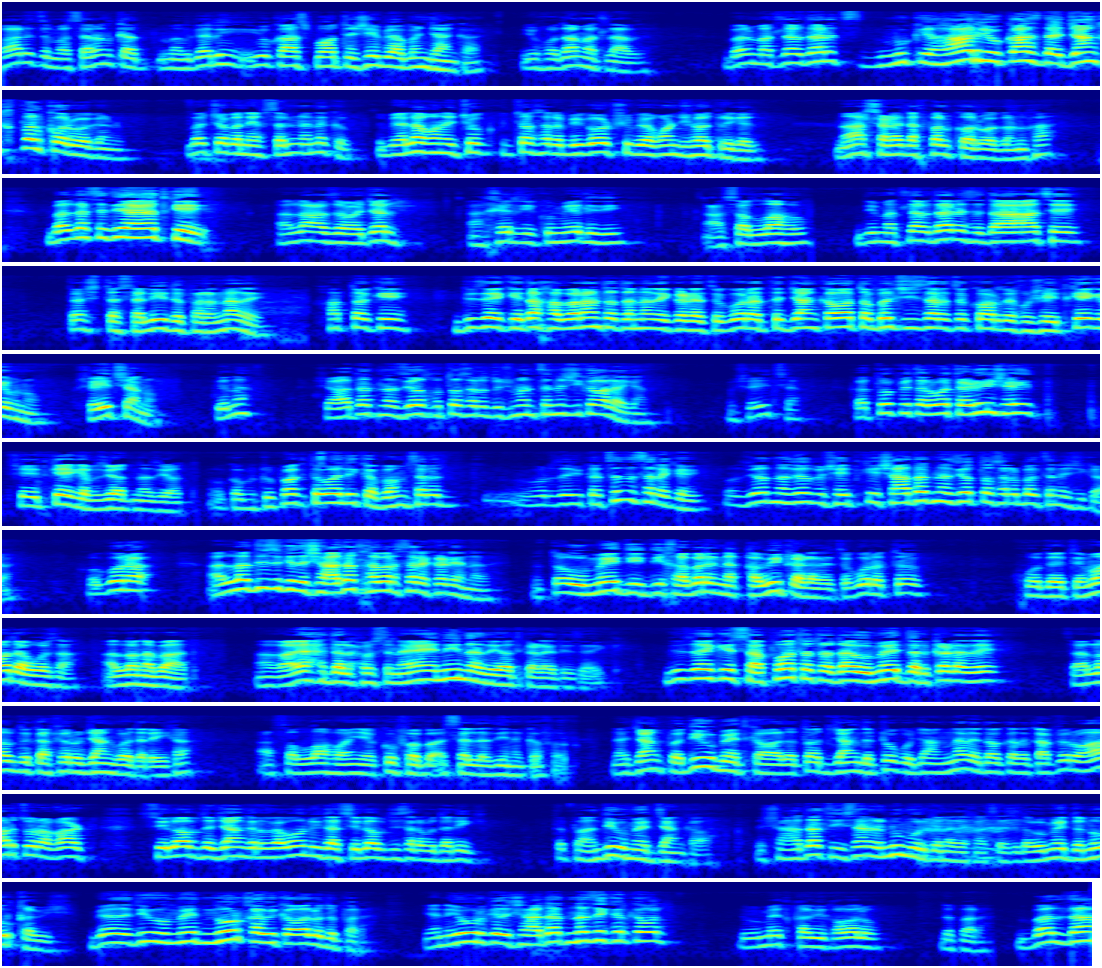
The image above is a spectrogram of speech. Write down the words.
غرض مثلا که ملګری یو کس پاتې شي بیا بن جنگ کوي یو خدا مطلب ده بل مطلب در موږ هر یو کاس د جنگ خپل کور وګڼو بل چا باندې احسانونه نه کوو بیا له غونې چوک چا سره بیګاوټ شو بیا غون جهاد پرېږدو نو هر سړی د خپل کور وګڼو ښه بل داسې دې آیات کې الله عز وجل اخر کې کوم ویلي دي عسى الله دی مطلب دا رسه دا هسې تش تسلی د پر نه دی حتی کې دې ځای کې دا خبران ته نه دی کړی چې ګوره ته جنګ کوه ته بل شي سره څه کار دی خو شهید کېږم نو شهید شنو که نه شهادت نه زیات خو ته سره دشمن څه نشي کولای که شهید شه که تو په تروه تړي شهید شهید کېږي زیات نه زیات او که ټوپک ته ولي که بم سره ورځوي که څه د سره کوي زیات نه زیات به شهید کې شهادت نه زیات ته سره بل څه نشي کوه خو ګوره الله دې ځکه د شهادت خبر سره کړی نه ته امید دي خبره نه قوي کړی ته ګوره ته خود اعتماد اوسه الله نه بعد هغه احد الحسنین نه دی یاد کړی دی ځای کې دی ځای کې صفات ته دا امید درکړی دی چې الله د کافرو جنگ ودرې ښه اس الله ان یکف باس الذین کفروا دا جنگ په دی امید کاوه دا ته جنگ د ټکو جنگ نه دی دا کده کافرو هر څو غاټ سیلاب د جنگ رواني دا سیلاب دي سره ودرې ته پاندې امید جنگ کاوه د شهادت یې سره نو مور کنه د خاصه چې د امید د نور قوي بیا د دې امید نور قوي کولو لپاره یعنی یو ورکه د شهادت نه ذکر کول د امید قوي کولو لپاره بل دا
